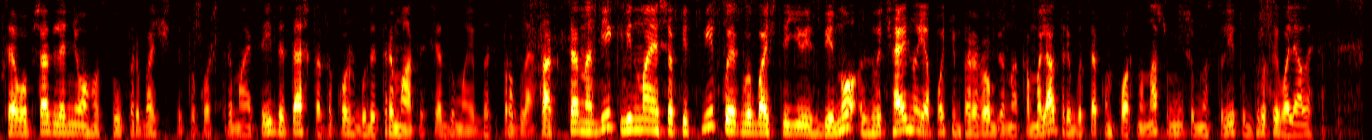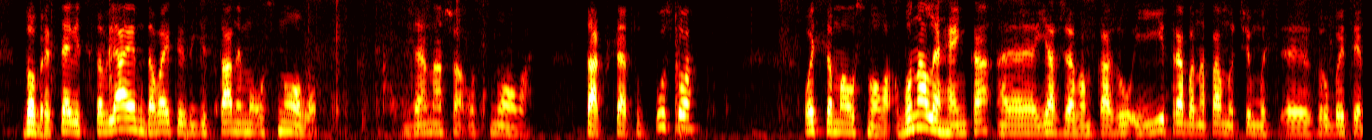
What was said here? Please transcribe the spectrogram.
Це взагалі для нього супер. Бачите, також тримається. І ДТшка також буде триматися, я думаю, без проблем. Так, це на бік. Він має ще підсвітку, як ви бачите, USB. Ну, звичайно, я потім перероблю на акумуляторі, бо це комфортно. Нащо мені, щоб на столі тут дроти валялися. Добре, це відставляємо. Давайте дістанемо основу. Де наша основа? Так, все тут пусто. Ось сама основа. Вона легенька, е, я вже вам кажу. Її треба, напевно, чимось е, зробити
